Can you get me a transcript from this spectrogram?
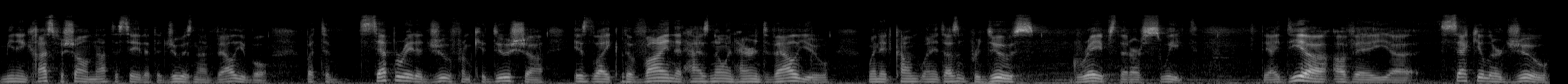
Meaning, chas v'shalom, not to say that the Jew is not valuable, but to separate a Jew from kedusha is like the vine that has no inherent value when it come when it doesn't produce grapes that are sweet. The idea of a uh, secular Jew,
